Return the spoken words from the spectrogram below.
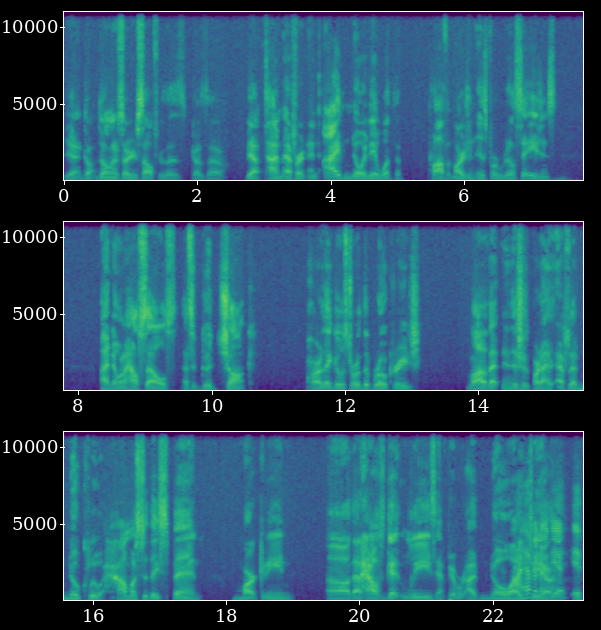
yeah, and don't don't undersell yourself because because uh, yeah, time, effort, and I have no idea what the profit margin is for real estate agents. I know when a house sells, that's a good chunk. Part of that goes toward the brokerage. A lot of that, and this is the part I absolutely have no clue. How much did they spend marketing uh, that house, getting leads, and people? I have no idea. I have an idea. If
